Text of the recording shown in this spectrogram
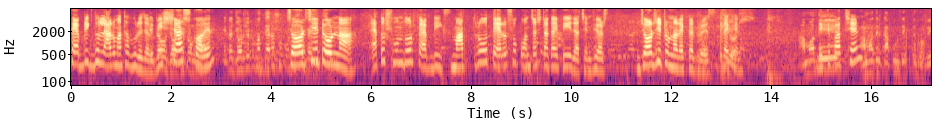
ফ্যাব্রিক ধরলে আরও মাথা ঘুরে যাবে বিশ্বাস করেন? এটা জর্জেট ওনা তেরোশো জর্জেট ওড়না এত সুন্দর ফ্যাব্রিক্স মাত্র তেরোশো পঞ্চাশ টাকায় পেয়ে যাচ্ছেন ভিউয়ার্স জর্জেট ওনার একটা ড্রেস দেখেন। আমাদের দেখতে পাচ্ছেন? আমাদের কাপড় দেখতে হবে।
